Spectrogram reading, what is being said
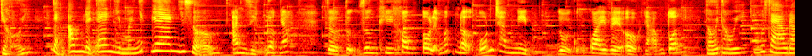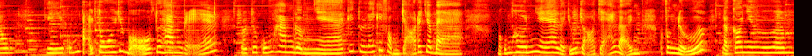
Trời đàn ông đàn an gì mà nhát gan với sợ? Ăn gì cũng được nhá. Giờ tự dưng khi không tôi lại mắc nợ 400 nghìn Rồi cũng quay về ở nhà ông Tuấn. Thôi thôi, không có sao đâu. Thì cũng tại tôi chứ bộ, tôi ham rẻ. Rồi tôi cũng ham gần nhà Cái tôi lấy cái phòng trọ đó cho bà Mà cũng hên nha là chủ trọ trả lại Phân nửa là coi như um,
